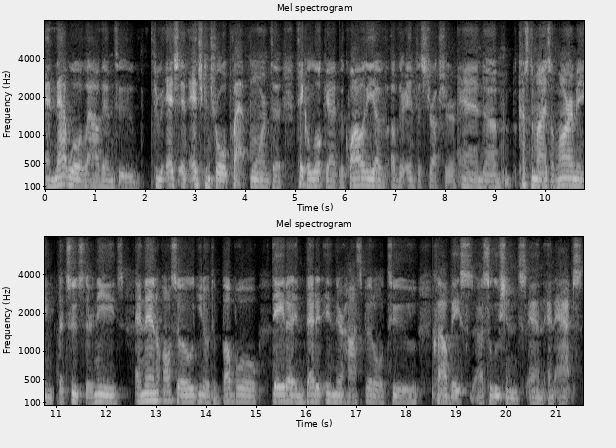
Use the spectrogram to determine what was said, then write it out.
and that will allow them to through edge an edge control platform to take a look at the quality of, of their infrastructure and um, customize alarming that suits their needs. And then also you know to bubble data embedded in their hospital to cloud-based uh, solutions and, and apps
